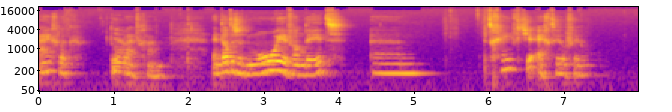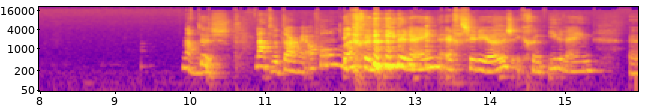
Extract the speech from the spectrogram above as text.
eigenlijk door Ja. blijven gaan. En dat is het mooie van dit. Ehm, het geeft je echt heel veel. Nou, Dus laten we het daarmee afronden. ik gun iedereen, echt serieus, ik gun iedereen eh,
